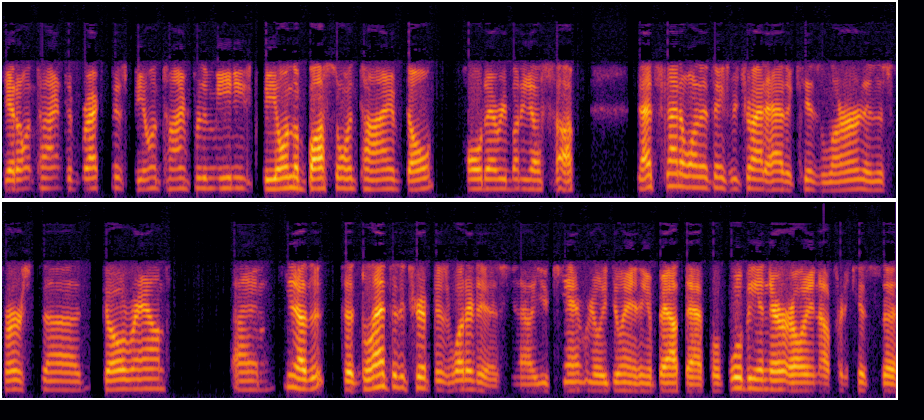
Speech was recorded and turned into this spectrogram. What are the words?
get on time to breakfast, be on time for the meetings, be on the bus on time. Don't hold everybody else up. That's kind of one of the things we try to have the kids learn in this first uh, go around. Um, you know, the, the length of the trip is what it is. You know, you can't really do anything about that, but we'll be in there early enough for the kids to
